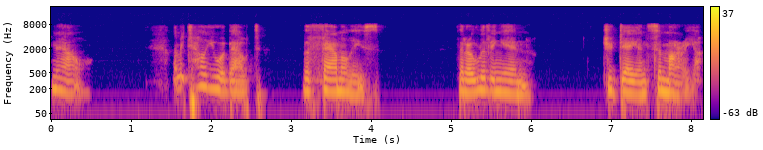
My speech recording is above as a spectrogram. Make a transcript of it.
now. Let me tell you about the families that are living in Judea and Samaria.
